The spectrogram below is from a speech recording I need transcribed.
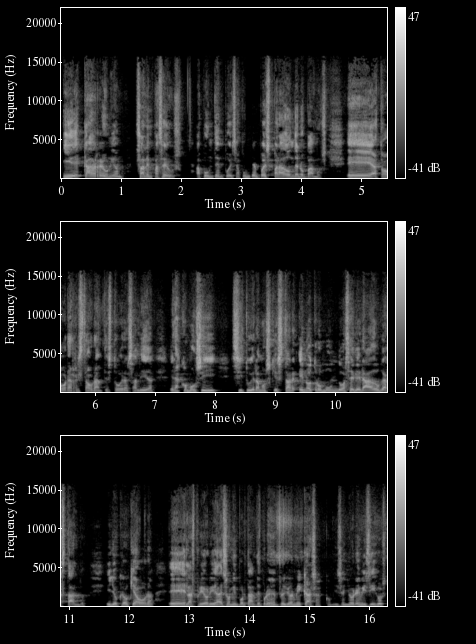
y de cada reunión salen paseos. Apunten pues, apunten pues para dónde nos vamos. Eh, a toda hora restaurantes, toda hora salida. Era como si, si tuviéramos que estar en otro mundo acelerado gastando. Y yo creo que ahora eh, las prioridades son importantes. Por ejemplo, yo en mi casa, con mi señora y mis hijos,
